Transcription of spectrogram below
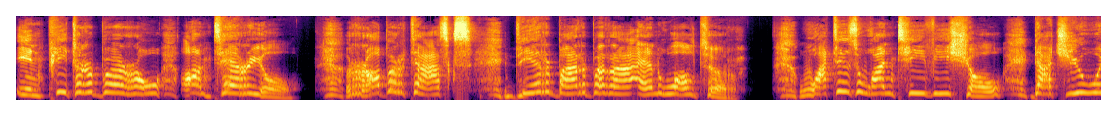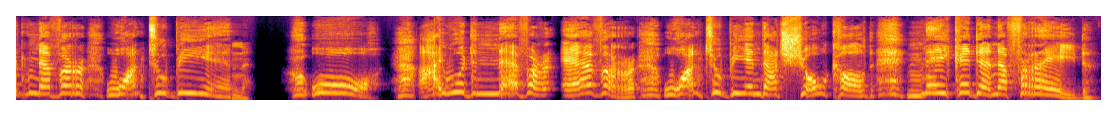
in Peterborough, Ontario. Robert asks Dear Barbara and Walter, what is one TV show that you would never want to be in? Oh, I would never ever want to be in that show called Naked and Afraid.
